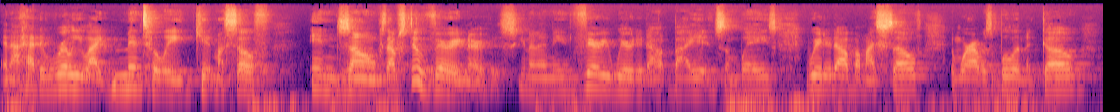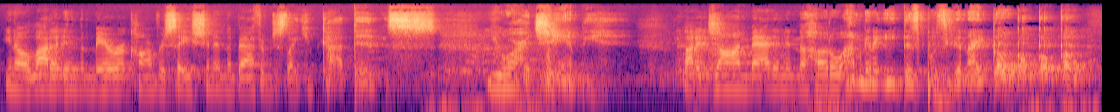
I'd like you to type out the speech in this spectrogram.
and I had to really like mentally get myself in zone because I was still very nervous. You know what I mean? Very weirded out by it in some ways, weirded out by myself and where I was willing to go. You know, a lot of in the mirror conversation in the bathroom, just like, you got this. You are a champion. A lot of John Madden in the huddle. I'm gonna eat this pussy tonight. Go, go, go, go.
